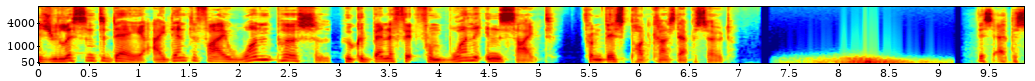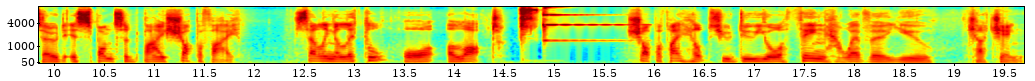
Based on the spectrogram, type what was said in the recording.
As you listen today, identify one person who could benefit from one insight from this podcast episode. This episode is sponsored by Shopify. Selling a little or a lot. Shopify helps you do your thing however you cha-ching.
